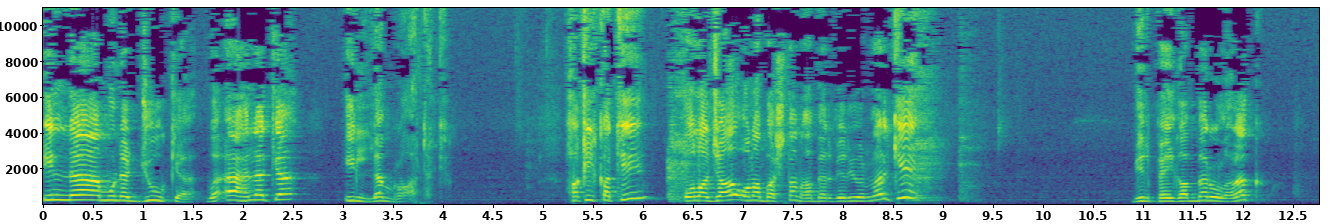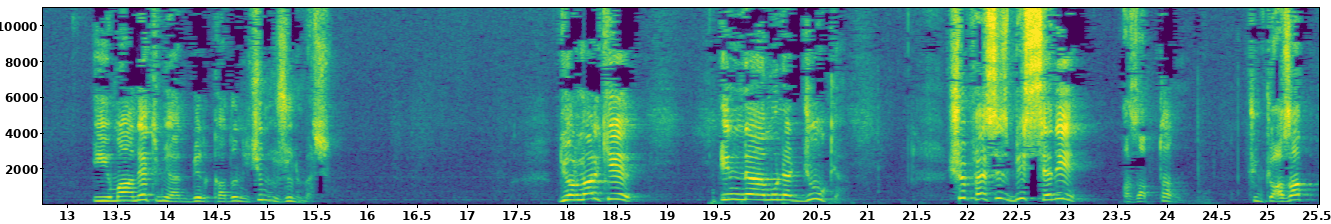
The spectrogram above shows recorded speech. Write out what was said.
İnna muneccuke ve ehleke illem ra'atek. Hakikati olacağı ona baştan haber veriyorlar ki bir peygamber olarak iman etmeyen bir kadın için üzülmesin. Diyorlar ki inna muneccuke şüphesiz biz seni azaptan çünkü azap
